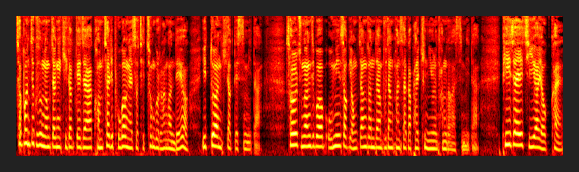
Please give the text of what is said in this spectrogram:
첫 번째 구속영장이 기각되자 검찰이 보강해서 재청구를 한 건데요. 이 또한 기각됐습니다. 서울중앙지법 오민석 영장전담 부장판사가 밝힌 이유는 다음과 같습니다. 피의자의 지위와 역할,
